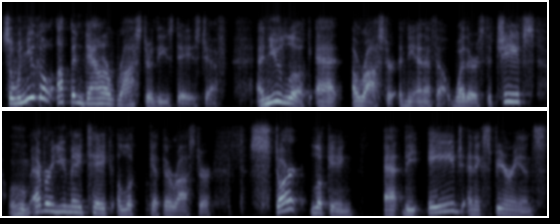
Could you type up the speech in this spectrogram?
so when you go up and down a roster these days jeff and you look at a roster in the nfl whether it's the chiefs or whomever you may take a look at their roster start looking at the age and experience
